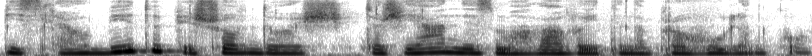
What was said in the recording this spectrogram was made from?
Після обіду пішов дощ, тож я не змогла вийти на прогулянку.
